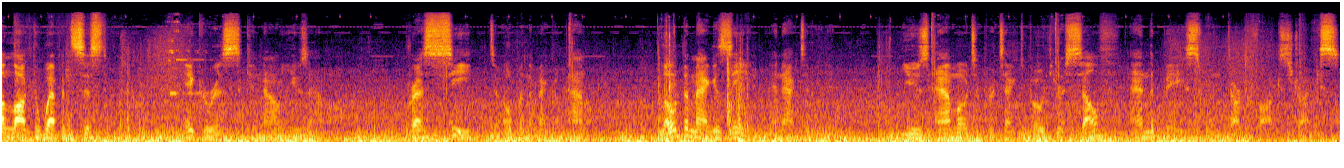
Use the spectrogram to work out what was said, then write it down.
Unlocked the weapon system. Icarus can now use ammo. Press C to open the mecha panel. Load the magazine and activate it. Use ammo to protect both yourself and the base when Dark Fog strikes.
